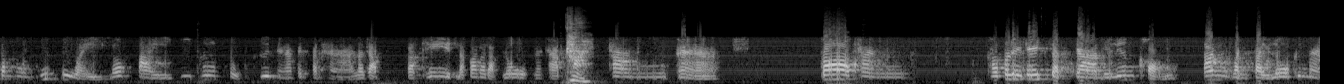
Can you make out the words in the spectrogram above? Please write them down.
จำนวนผู้ป่วยโรคไตที่เพิ่มสูงขึ้นนะครับเป็นปัญหาระดับประเทศแล้วก็ระดับโลกนะครับค่ะทางอ่าก็ทางเขาก็เลยได้จัดการในเรื่องของ ตั้งวันไตโลกขึ้นมา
